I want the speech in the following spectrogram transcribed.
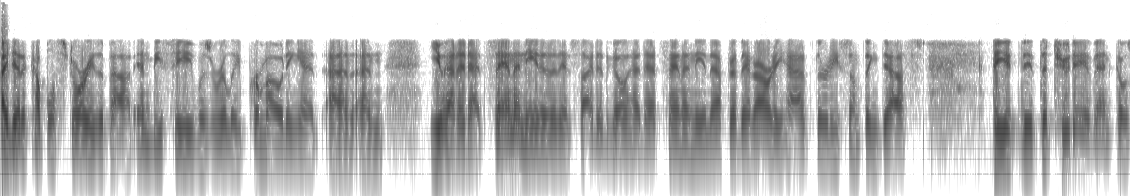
I did a couple of stories about, NBC was really promoting it, and, and you had it at Santa Anita. They decided to go ahead at Santa Anita after they'd already had 30 something deaths the the, the two day event goes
